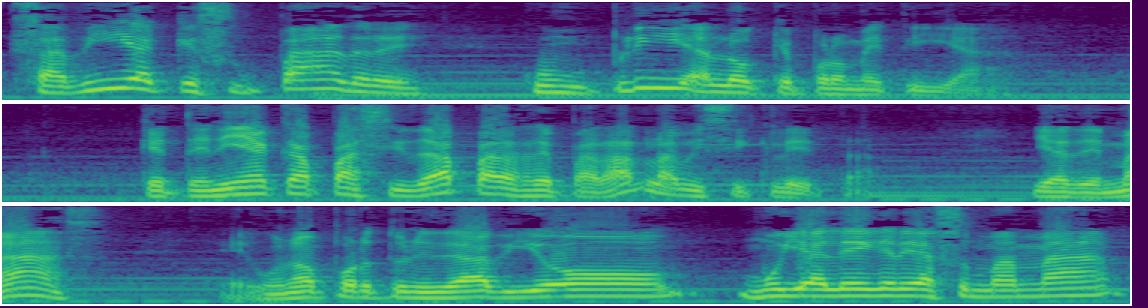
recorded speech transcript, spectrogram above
sabía que su padre cumplía lo que prometía, que tenía capacidad para reparar la bicicleta y además en una oportunidad vio muy alegre a su mamá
